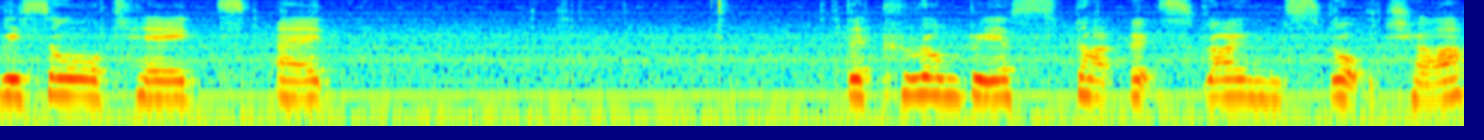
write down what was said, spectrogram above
resorted uh, the Columbia uh, stone structure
